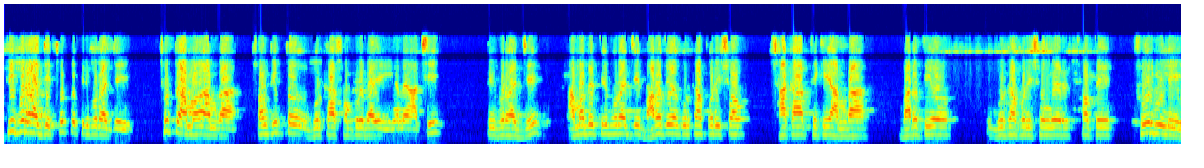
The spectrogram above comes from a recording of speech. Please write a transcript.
ত্রিপুরা রাজ্যে, ছোট্ট ত্রিপুরা রাজ্যে, ছোট্ট আমরা আমরা সংক্ষিপ্ত গুর্খা সম্প্রদায় এখানে আছি ত্রিপুরা রাজ্যে। আমাদের ত্রিপুরা রাজ্যে ভারতীয় গুর্খা পরিষদ শাখা থেকে আমরা ভারতীয় গুর্খা পরিসংঘের সাথে সুর মিলিয়ে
